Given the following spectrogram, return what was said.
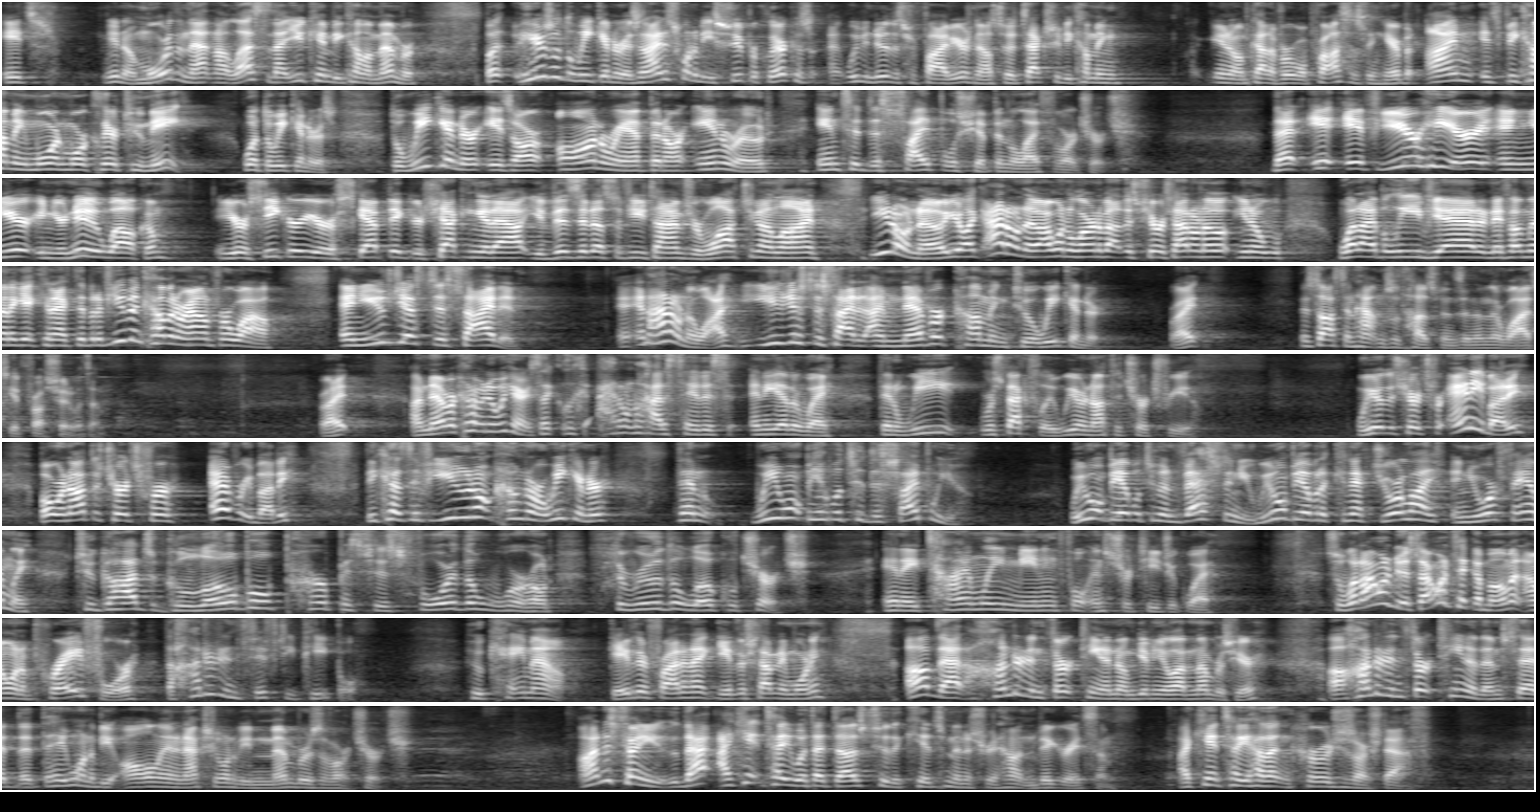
it's you know, more than that, not less than that, you can become a member. But here's what the weekender is, and I just want to be super clear because we've been doing this for five years now, so it's actually becoming, you know, I'm kind of verbal processing here, but I'm, it's becoming more and more clear to me what the weekender is. The weekender is our on ramp and our inroad into discipleship in the life of our church. That if you're here and you're, and you're new, welcome. You're a seeker, you're a skeptic, you're checking it out, you visit us a few times, you're watching online, you don't know. You're like, I don't know, I want to learn about this church. I don't know, you know, what I believe yet and if I'm going to get connected. But if you've been coming around for a while and you've just decided, and I don't know why, you just decided I'm never coming to a weekender, right? This often happens with husbands and then their wives get frustrated with them. Right? I'm never coming to a weekender. It's like, look, I don't know how to say this any other way. Then we, respectfully, we are not the church for you. We are the church for anybody, but we're not the church for everybody. Because if you don't come to our weekender, then we won't be able to disciple you. We won't be able to invest in you. We won't be able to connect your life and your family to God's global purposes for the world through the local church in a timely, meaningful, and strategic way. So, what I want to do is, I want to take a moment, I want to pray for the 150 people who came out, gave their Friday night, gave their Saturday morning. Of that, 113, I know I'm giving you a lot of numbers here, 113 of them said that they want to be all in and actually want to be members of our church. I'm just telling you that I can't tell you what that does to the kids' ministry and how it invigorates them. I can't tell you how that encourages our staff.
